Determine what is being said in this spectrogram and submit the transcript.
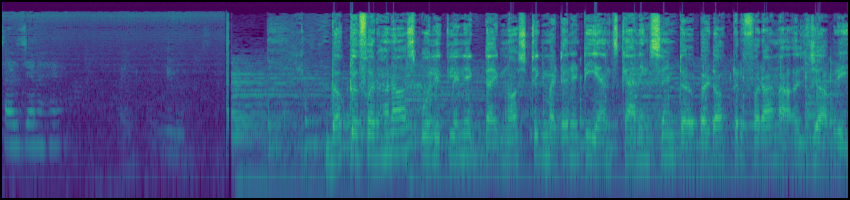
सर्जन है. Farhana's Polyclinic Diagnostic Maternity and Scanning Center by Dr. Farhana Al Jabri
